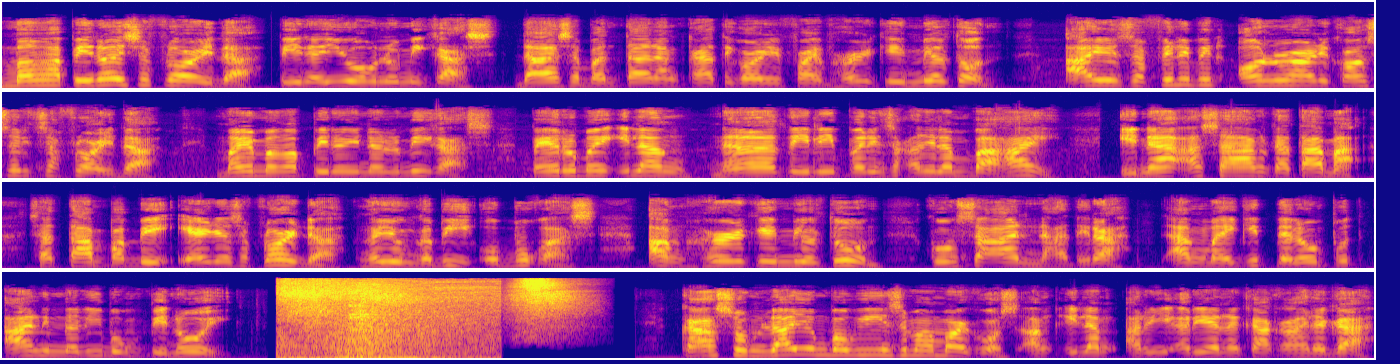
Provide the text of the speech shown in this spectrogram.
Mga Pinoy sa Florida, pinayuhang lumikas dahil sa banta ng Category 5 Hurricane Milton. Ayon sa Philippine Honorary Consulate sa Florida, may mga Pinoy na lumikas pero may ilang nananatili pa rin sa kanilang bahay. Inaasahang tatama sa Tampa Bay area sa Florida ngayong gabi o bukas ang Hurricane Milton kung saan nakatira ang mahigit 26,000 Pinoy. Kasong layong bawiin sa mga Marcos ang ilang ari-arian nagkakahalaga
